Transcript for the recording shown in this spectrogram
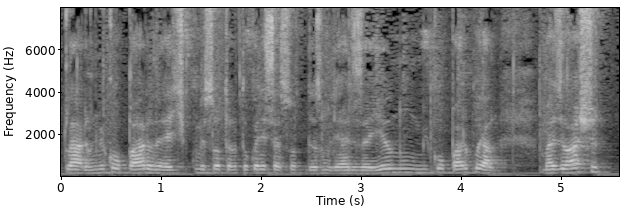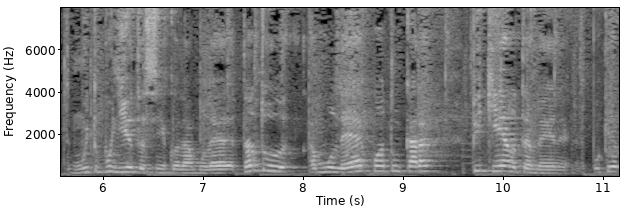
Claro, eu não me comparo. A gente começou a tocar nesse assunto das mulheres aí, eu não me comparo com ela. Mas eu acho muito bonito, assim, quando a mulher. Tanto a mulher quanto um cara pequeno também, né? Porque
